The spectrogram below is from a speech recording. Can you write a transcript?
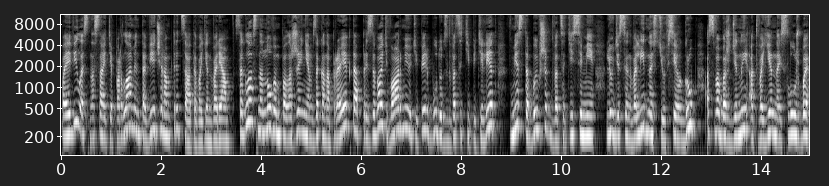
появилась на сайте парламента вечером 30 января. Согласно новым положениям законопроекта, призывать в армию теперь будут с 25 лет вместо бывших 27. Люди с инвалидностью всех групп освобождены от военной службы.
